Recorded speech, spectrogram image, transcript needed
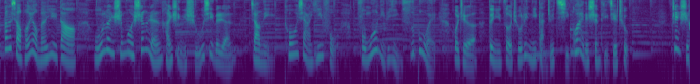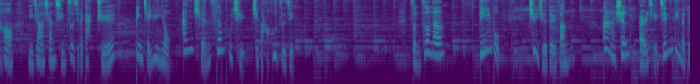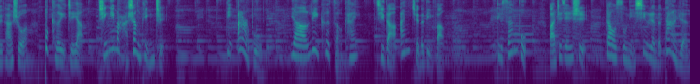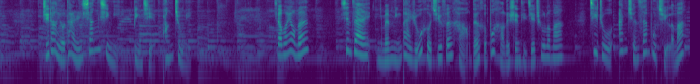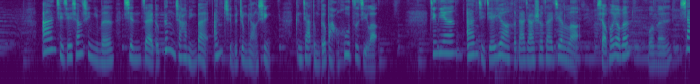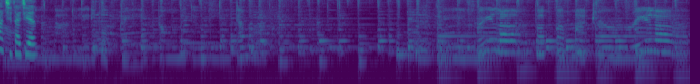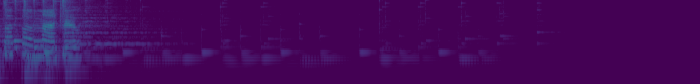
当小朋友们遇到无论是陌生人还是你熟悉的人，叫你脱下衣服，抚摸你的隐私部位，或者对你做出令你感觉奇怪的身体接触，这时候你就要相信自己的感觉，并且运用安全三部曲去保护自己。怎么做呢？第一步，拒绝对方，大声而且坚定地对他说：“不可以这样，请你马上停止。”第二步，要立刻走开，去到安全的地方。第三步，把这件事告诉你信任的大人，直到有大人相信你，并且帮助你。小朋友们，现在你们明白如何区分好的和不好的身体接触了吗？记住安全三部曲了吗？安安姐姐相信你们现在都更加明白安全的重要性，更加懂得保护自己了。今天安安姐姐又要和大家说再见了，小朋友们，我们下期再见。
